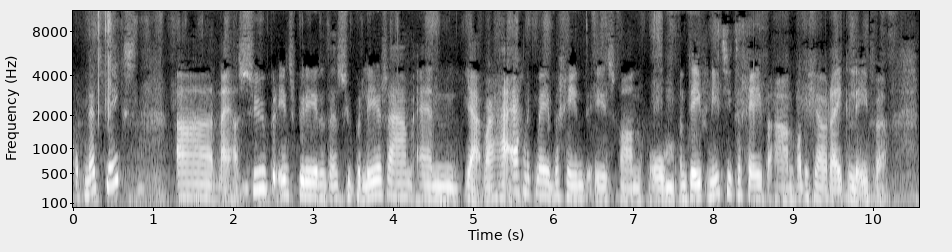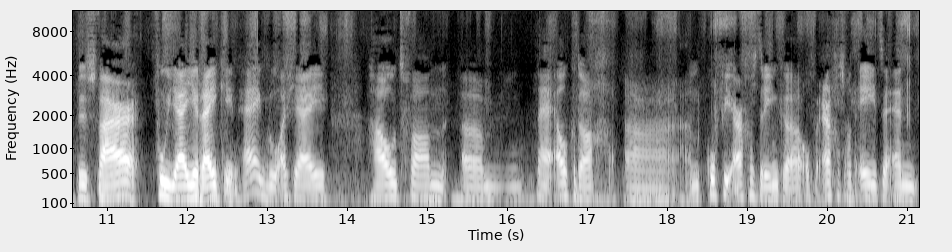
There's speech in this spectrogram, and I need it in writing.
op Netflix. Uh, nou ja, super inspirerend en super leerzaam. En ja, waar hij eigenlijk mee begint is van om een definitie te geven aan wat is jouw rijke leven. Dus waar voel jij je rijk in? Hè? Ik bedoel, als jij houdt van um, nou ja, elke dag uh, een koffie ergens drinken of ergens wat eten en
